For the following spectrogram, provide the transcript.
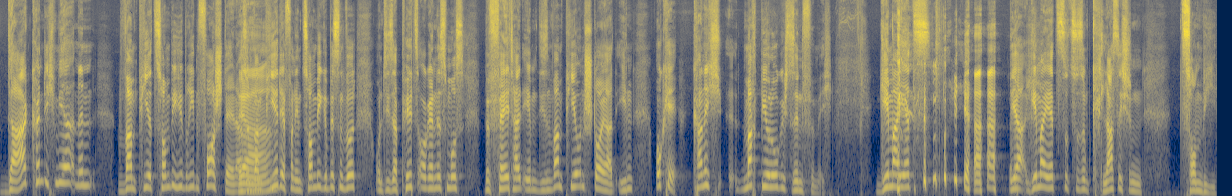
Da könnte ich mir einen Vampir-Zombie-Hybriden vorstellen. Also Ja. ein Vampir, der von dem Zombie gebissen wird und dieser Pilzorganismus befällt halt eben diesen Vampir und steuert ihn. Okay, kann ich, macht biologisch Sinn für mich. Geh mal jetzt, ja. ja, geh mal jetzt so zu so einem klassischen Zombie.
